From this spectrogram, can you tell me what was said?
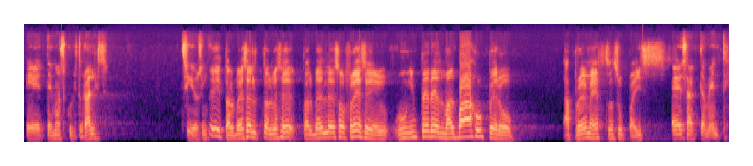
eh, temas culturales. Sí o sí. Sí, tal vez, el, tal, vez, tal vez les ofrece un interés más bajo, pero aprueben esto en su país. Exactamente.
